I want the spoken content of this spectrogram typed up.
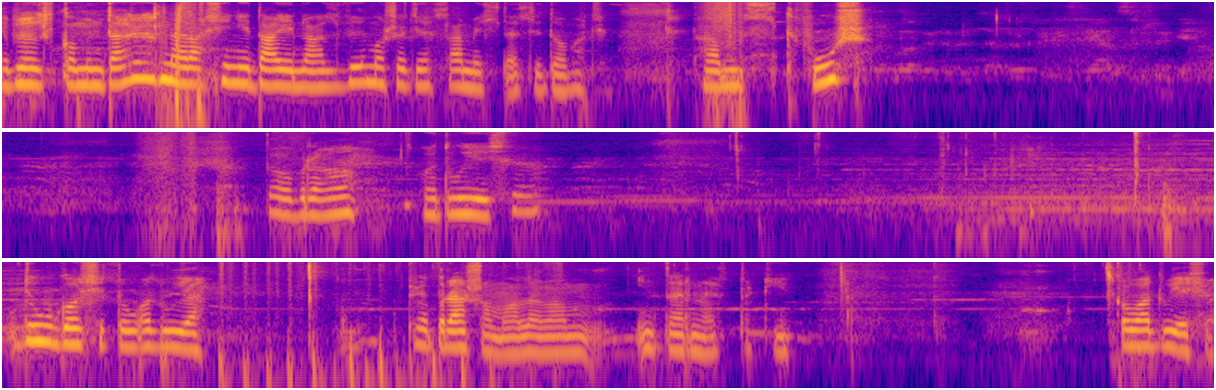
napisać w komentarzach. Na razie nie daję nazwy. Możecie sami zdecydować. Tam stwórz. Dobra, ładuje się. Długo się to ładuje. Przepraszam, ale mam internet taki. Ładuje się.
